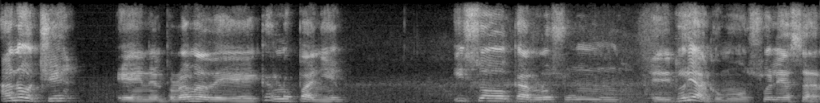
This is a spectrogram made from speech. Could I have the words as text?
Anoche, en el programa de Carlos Pañe, hizo Carlos un editorial, como suele hacer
